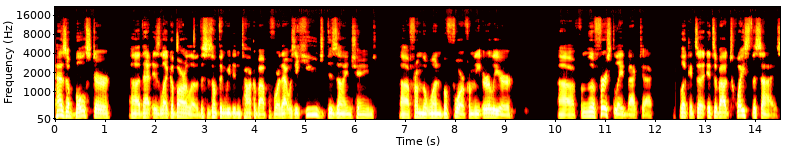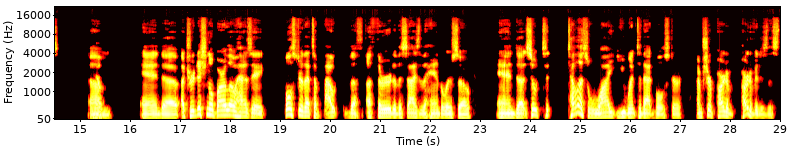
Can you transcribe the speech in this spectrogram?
has a bolster uh, that is like a Barlow. This is something we didn't talk about before. That was a huge design change uh, from the one before, from the earlier, uh, from the first laid back jack. Look, it's a it's about twice the size. Um, and uh, a traditional Barlow has a bolster that's about the a third of the size of the handle or so. And uh, so, t- tell us why you went to that bolster. I'm sure part of part of it is this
